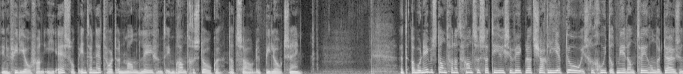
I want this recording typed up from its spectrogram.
In een video van IS op internet wordt een man levend in brand gestoken. Dat zou de piloot zijn. Het abonneebestand van het Franse satirische weekblad Charlie Hebdo is gegroeid tot meer dan 200.000.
